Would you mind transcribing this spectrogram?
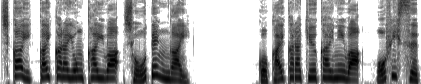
地下1階から4階は商店街5階から9階にはオフィス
